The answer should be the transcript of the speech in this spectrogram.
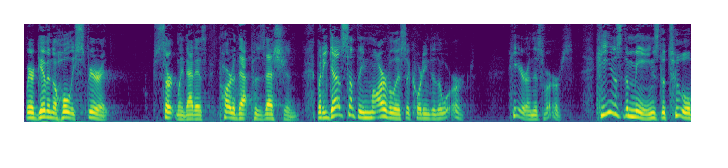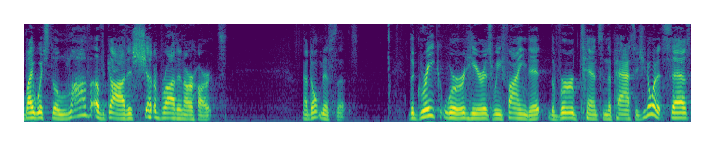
We are given the Holy Spirit Certainly, that is part of that possession. But he does something marvelous according to the word here in this verse. He is the means, the tool by which the love of God is shed abroad in our hearts. Now, don't miss this. The Greek word here, as we find it, the verb tense in the passage, you know what it says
